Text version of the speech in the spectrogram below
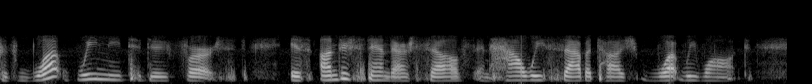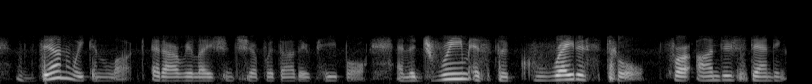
Because what we need to do first is understand ourselves and how we sabotage what we want. Then we can look at our relationship with other people. And the dream is the greatest tool for understanding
